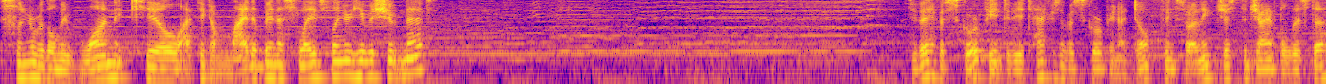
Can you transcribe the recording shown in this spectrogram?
Slinger with only one kill. I think it might have been a slave slinger he was shooting at. Do they have a scorpion? Do the attackers have a scorpion? I don't think so. I think just the giant ballista.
